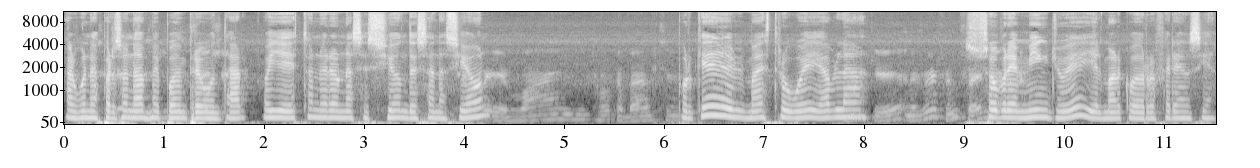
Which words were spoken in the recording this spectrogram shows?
Algunas personas me pueden preguntar, oye, ¿esto no era una sesión de sanación? "Wait, why you talk about uh, ¿Por qué el maestro Wei habla Mingyu and the reference frame?" sobre Mingyue y el marco de referencia?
